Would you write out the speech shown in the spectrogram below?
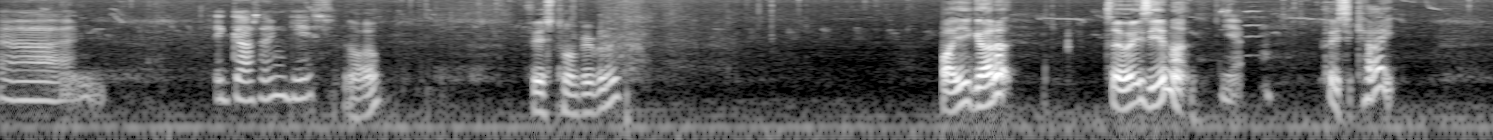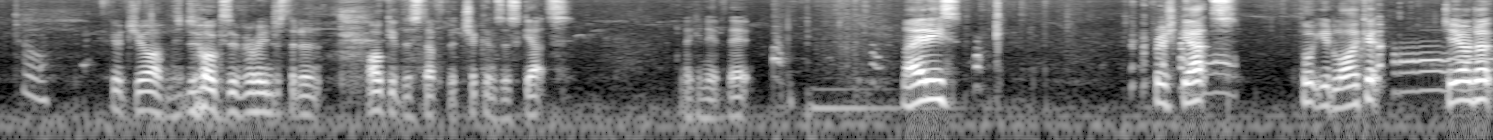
Uh, a gutting, yes. Oh well. First time for everything. Oh, you got it. Too easy, isn't it? Yeah. Piece of cake. Cool. Good job. The dogs are very interested in it. I'll give the stuff to the chickens as guts. They can have that. Ladies, fresh guts. Thought you'd like it. Tear into it.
